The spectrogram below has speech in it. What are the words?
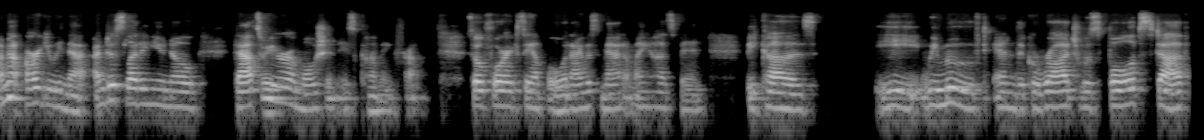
I'm not arguing that. I'm just letting you know that's where your emotion is coming from. So, for example, when I was mad at my husband because he we moved and the garage was full of stuff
